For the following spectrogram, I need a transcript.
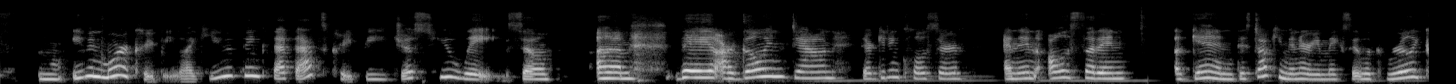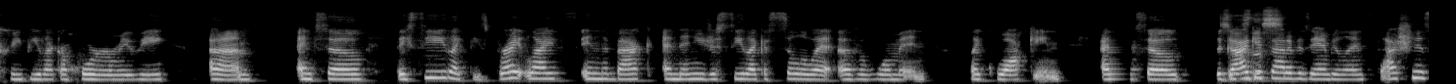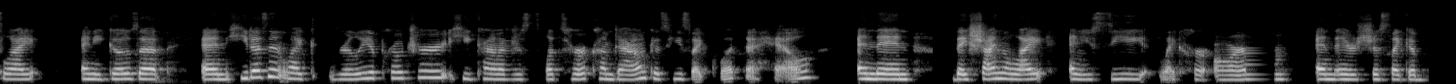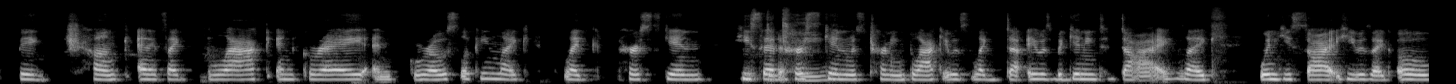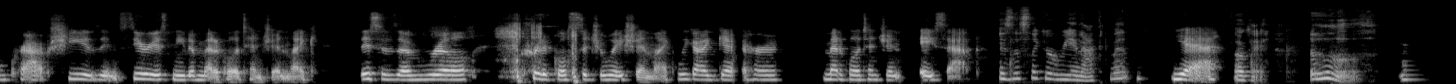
even more creepy. Like you think that that's creepy, just you wait. So, um they are going down, they're getting closer, and then all of a sudden again, this documentary makes it look really creepy like a horror movie. Um and so they see like these bright lights in the back and then you just see like a silhouette of a woman like walking. And so the So guy gets this- out of his ambulance, flashing his light, and he goes up and he doesn't like really approach her. He kind of just lets her come down because he's like, what the hell? And then they shine the light and you see like her arm and there's just like a big chunk and it's like black and gray and gross looking like like her skin he said her skin was turning black it was like it was beginning to die like when he saw it he was like oh crap she is in serious need of medical attention like this is a real critical situation like we got to get her medical attention asap Is this like a reenactment? yeah Okay. Ugh.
